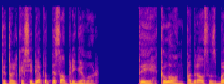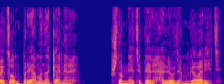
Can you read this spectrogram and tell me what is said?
ты только себе подписал приговор? Ты, клоун, подрался с бойцом прямо на камеры. Что мне теперь людям говорить?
